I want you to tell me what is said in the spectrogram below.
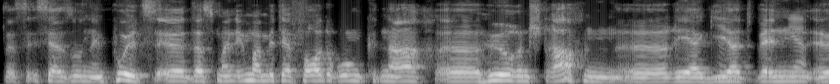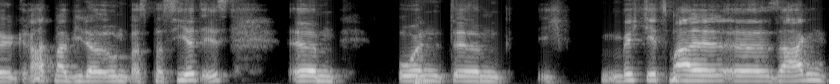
das ist ja so ein Impuls, äh, dass man immer mit der Forderung nach äh, höheren Strafen äh, reagiert, mhm, wenn ja. äh, gerade mal wieder irgendwas passiert ist. Ähm, und ähm, ich möchte jetzt mal äh, sagen,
